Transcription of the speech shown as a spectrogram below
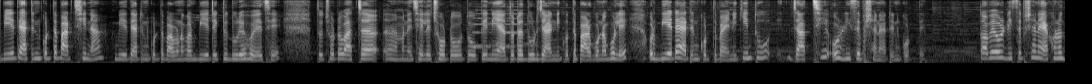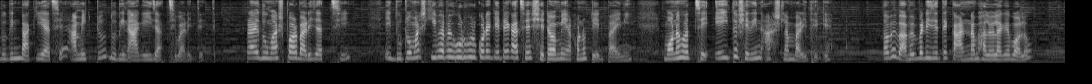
বিয়েতে অ্যাটেন্ড করতে পারছি না। বিয়েতে অ্যাটেন্ড করতে পারব না, কারণ বিয়েটা একটু দূরে হয়েছে। তো ছোট বাচ্চা মানে ছেলে ছোট, তো ওকে নিয়ে এতটা দূর জার্নি করতে পারব না বলে ওর বিয়েটা অ্যাটেন্ড করতে পারিনি। কিন্তু যাচ্ছি ওর রিসেপশান অ্যাটেন্ড করতে। তবে ওর রিসেপশানে এখনও দুদিন বাকি আছে। আমি একটু দুদিন আগেই যাচ্ছি বাড়িতে। প্রায় দু মাস পর বাড়ি যাচ্ছি। এই দুটো মাস কীভাবে হুড়হুড় করে কেটে গেছে সেটাও আমি এখনও টের পাইনি। মনে হচ্ছে এই তো সেদিন আসলাম বাড়ি থেকে। তবে বাপের বাড়ি যেতে কার না ভালো লাগে বলো?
